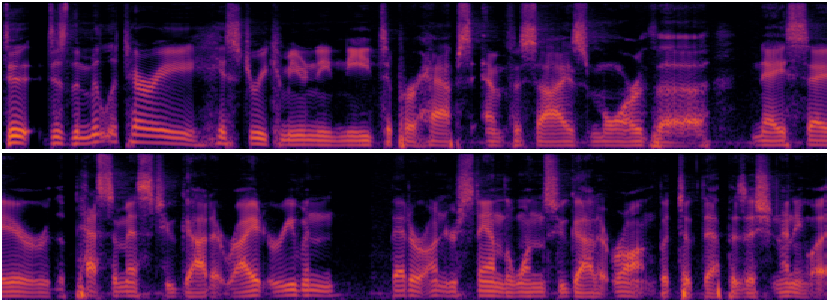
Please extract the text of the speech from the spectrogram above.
do, does the military history community need to perhaps emphasize more the naysayer or the pessimist who got it right, or even better understand the ones who got it wrong but took that position anyway?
